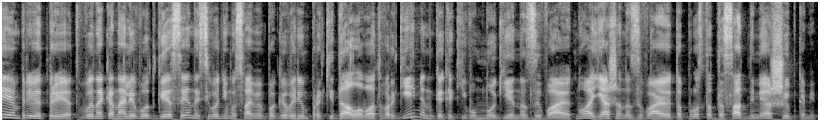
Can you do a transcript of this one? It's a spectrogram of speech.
Всем привет-привет! Вы на канале Вот ГСН, и сегодня мы с вами поговорим про кидалово от Wargaming, как его многие называют, ну а я же называю это просто досадными ошибками.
